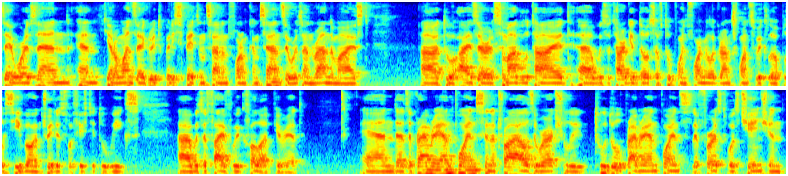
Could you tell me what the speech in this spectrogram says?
they were then, and you know, once they agreed to participate in informed consent, they were then randomized uh, to either semaglutide uh, with a target dose of 2.4 milligrams once weekly or placebo and treated for 52 weeks uh, with a five week follow up period. And uh, the primary endpoints in the trials, there were actually two dual primary endpoints. The first was change in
